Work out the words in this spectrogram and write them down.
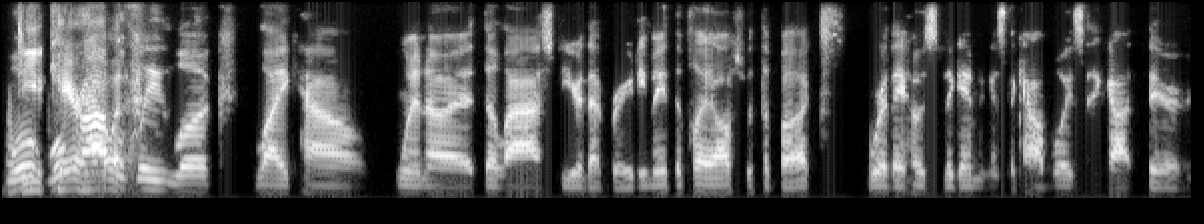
we'll, do you care we'll how it look like how when uh the last year that Brady made the playoffs with the Bucs, where they hosted the game against the Cowboys and got their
